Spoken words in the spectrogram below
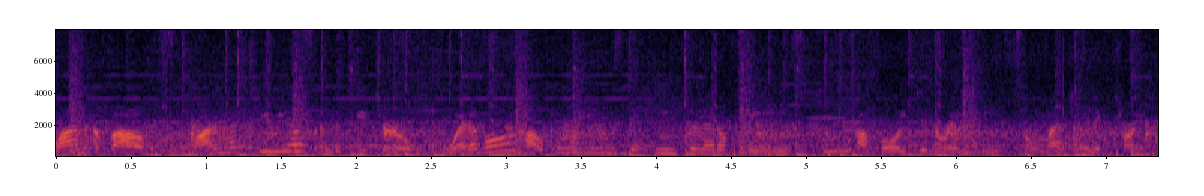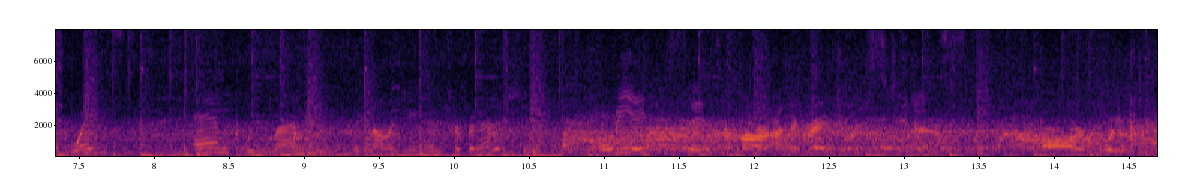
One about smart materials and the future of wearables. How can we use the Internet of Things to avoid generating so much electronic waste? And women in technology entrepreneurship. 48% of our undergraduate students are women.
